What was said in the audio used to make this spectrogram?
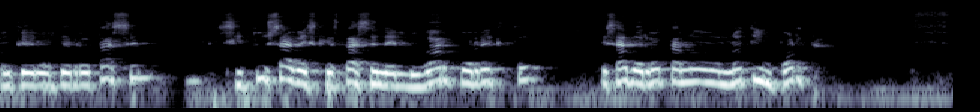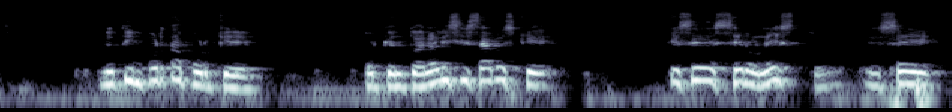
aunque nos derrotasen, si tú sabes que estás en el lugar correcto, esa derrota no, no te importa. No te importa porque, porque en tu análisis sabes que ese ser honesto, ese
